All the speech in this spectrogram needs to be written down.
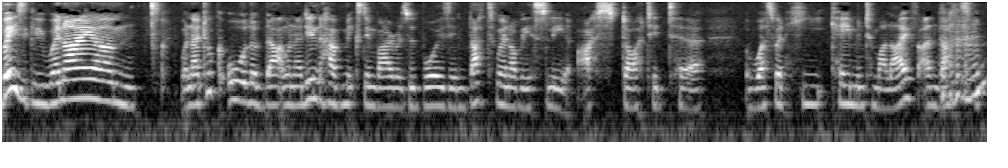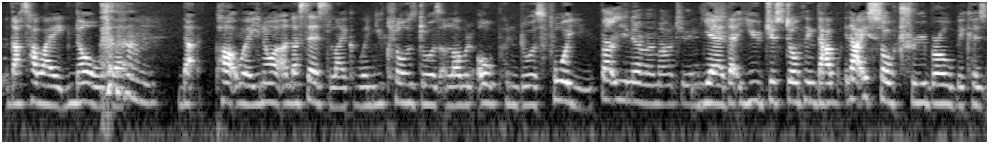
Basically, when I um, when I took all of that, when I didn't have mixed environments with boys in, that's when obviously I started to. Was when he came into my life, and that's Mhm. that's how I know that far. that part where you know what Allah says, like when you close doors, Allah will open doors for you. that you never imagined. Yeah, that you just don't think that that is so true, bro. Because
